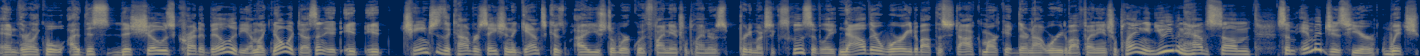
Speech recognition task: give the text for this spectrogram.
And they're like, "Well, I, this this shows credibility." I'm like, "No, it doesn't. It it it changes the conversation against because I used to work with financial planners pretty much exclusively. Now they're worried about the stock market. They're not worried about financial planning. And you even have some some images here which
